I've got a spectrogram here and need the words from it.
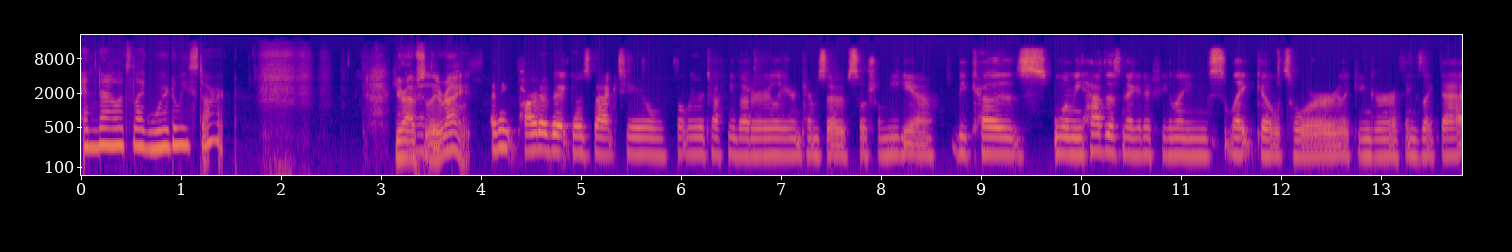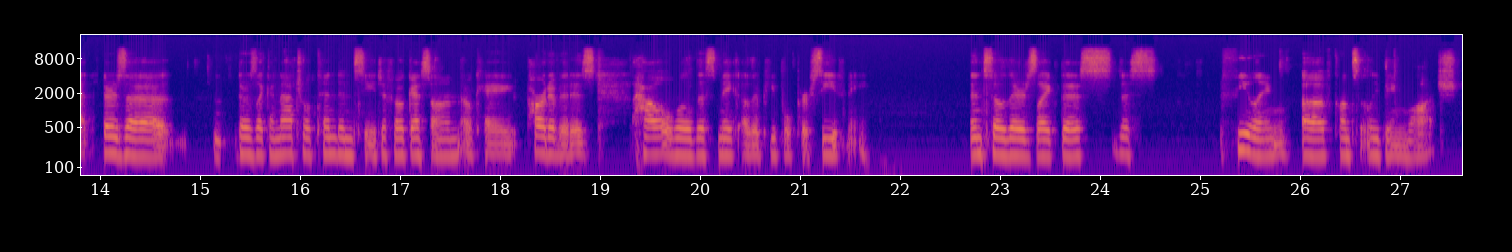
And now it's like, where do we start? You're absolutely I think, right. I think part of it goes back to what we were talking about earlier in terms of social media, because when we have those negative feelings like guilt or like anger or things like that, there's a there's like a natural tendency to focus on okay part of it is how will this make other people perceive me and so there's like this this feeling of constantly being watched.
